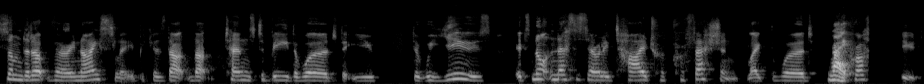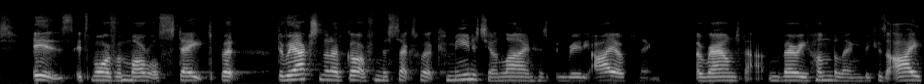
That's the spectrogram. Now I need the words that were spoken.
summed it up very nicely because that that tends to be the word that you that we use it's not necessarily tied to a profession like the word right. prostitute is it's more of a moral state but the reaction that i've got from the sex work community online has been really eye-opening around that and very humbling because i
